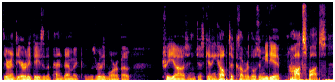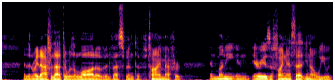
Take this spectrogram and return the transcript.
during the early days of the pandemic, it was really more about triage and just getting help to cover those immediate hotspots. And then right after that, there was a lot of investment of time, effort, and money in areas of finance that you know we would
